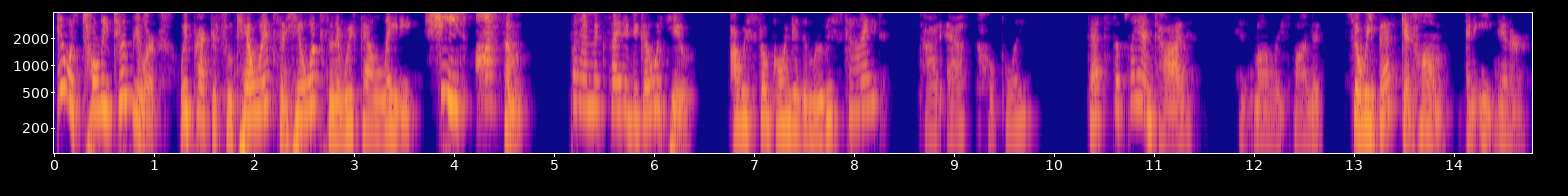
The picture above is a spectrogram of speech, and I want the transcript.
it was totally tubular. We practiced some tail whips and heel whips and then we found Lady. She's awesome. But I'm excited to go with you. Are we still going to the movies tonight? Todd asked hopefully. That's the plan, Todd, his mom responded. So we best get home and eat dinner.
